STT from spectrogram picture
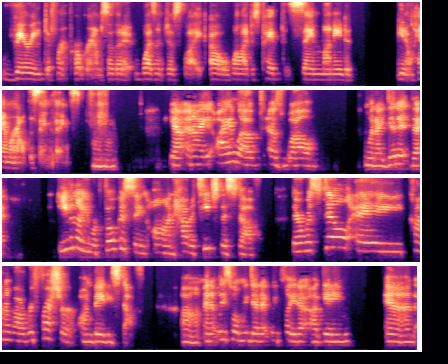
very different program so that it wasn't just like oh well i just paid the same money to you know hammer out the same things mm-hmm. yeah and i i loved as well when I did it that even though you were focusing on how to teach this stuff, there was still a kind of a refresher on baby stuff. Um, and at least when we did it, we played a, a game and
